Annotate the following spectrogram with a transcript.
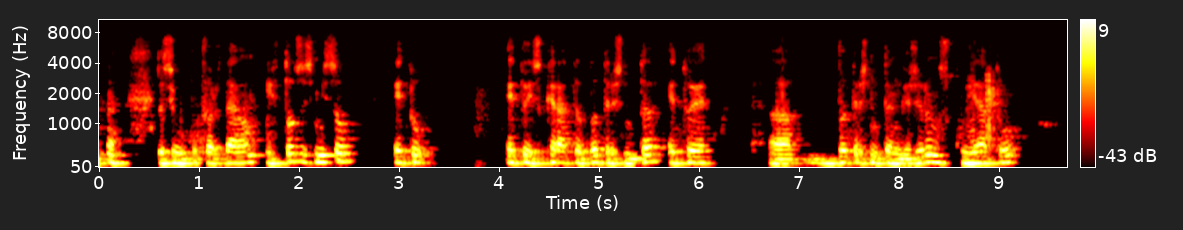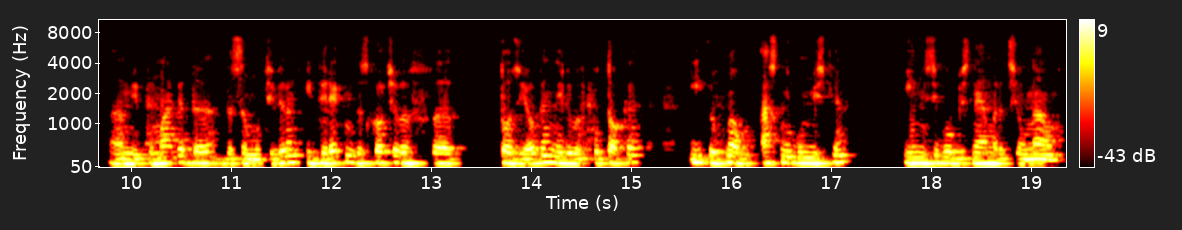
да си го потвърждавам. И в този смисъл, ето, ето искрата вътрешната, ето е а, вътрешната ангажираност, която а, ми помага да, да съм мотивиран и директно да скоча в а, този огън или в потока. И отново, аз не го мисля и не си го обяснявам рационално.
